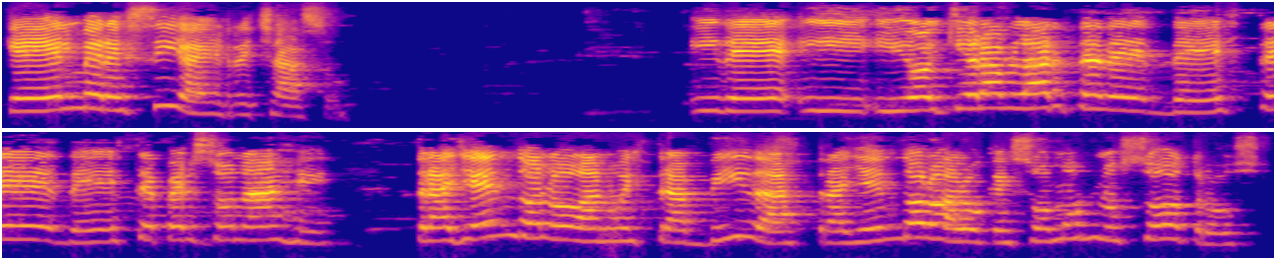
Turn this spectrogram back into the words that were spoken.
que él merecía el rechazo. Y, de, y, hoy quiero hablarte de, de, este, de este personaje, trayéndolo a nuestras vidas, trayéndolo a lo que somos nosotros,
